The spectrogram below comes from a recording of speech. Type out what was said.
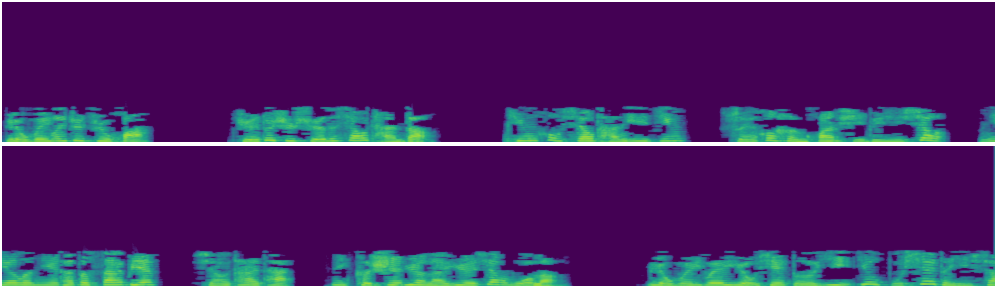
柳微微这句话绝对是学了萧谈的。听后，萧谈一惊，随后很欢喜的一笑，捏了捏他的腮边：“萧太太，你可是越来越像我了。”柳微微有些得意又不屑的一笑，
